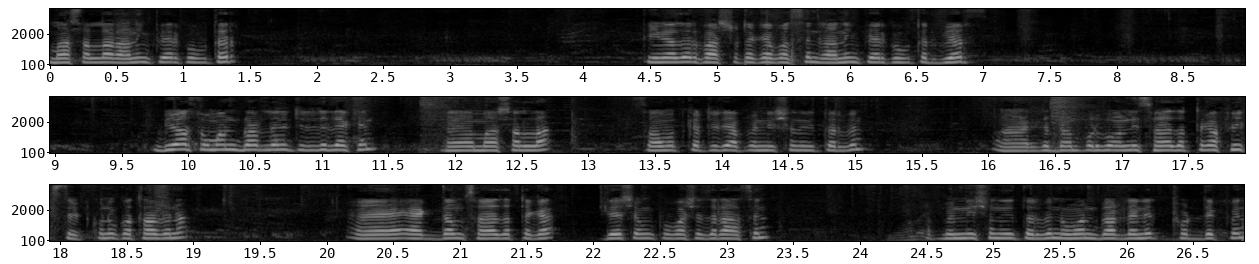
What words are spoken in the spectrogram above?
মাশাল্লাহ রানিং পেয়ার কবুতর। তিন হাজার পাঁচশো টাকা পাচ্ছেন রানিং পেয়ার কবুতর বিয়ার্স বিয়ার্স ওমান ব্লাড লাইনের টেডিটা দেখেন মাশাল্লাহ চমৎকার টেডি আপনি নিঃসন্দেহে নিতে পারবেন। আর এটার দাম পড়বে অনলি ছয় হাজার টাকা ফিক্সড রেট কোনো কথা হবে না। একদম ছয় হাজার টাকা। দেশ এবং প্রবাসে যারা আছেন, আপনি নিঃসন্দেহে পারবেন ওমান ব্লাড লাইনের ঠোঁট দেখবেন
